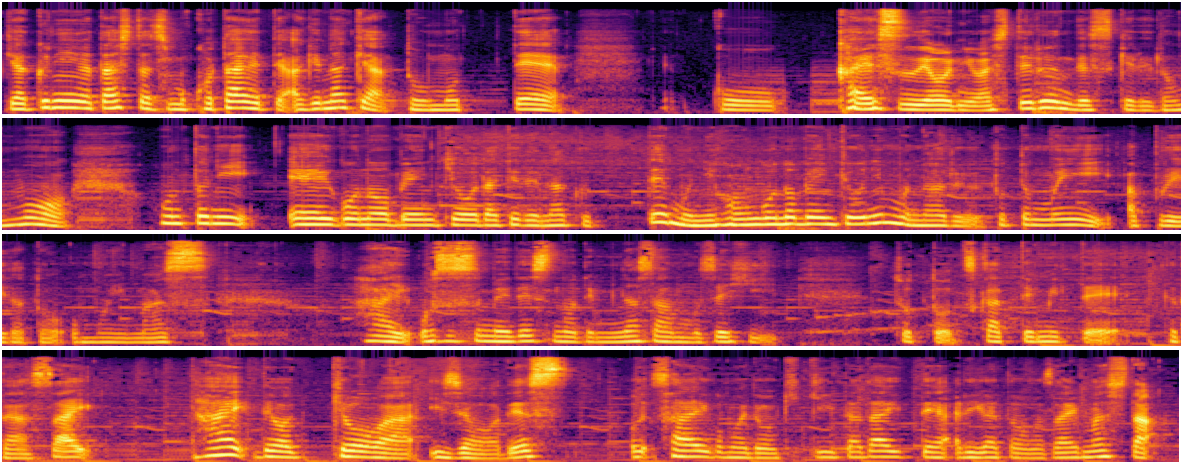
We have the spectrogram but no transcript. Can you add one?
逆に私たちも答えてあげなきゃと思ってこう返すようにはしてるんですけれども本当に英語の勉強だけでなくっても日本語の勉強にもなるとてもいいアプリだと思います。はいおすすめですので皆さんも是非ちょっと使ってみてください。はいでは今日は以上です。最後までお聴きいただいてありがとうございました。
